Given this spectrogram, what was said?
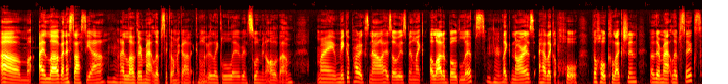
Um, I love Anastasia. Mm-hmm. I love their matte lipstick. Oh my god, I can literally like live and swim in all of them. My makeup products now has always been like a lot of bold lips, mm-hmm. like NARS. I have like a whole the whole collection of their matte lipsticks.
